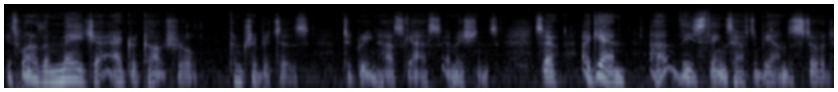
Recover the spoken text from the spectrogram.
It's one of the major agricultural contributors to greenhouse gas emissions. So, again, uh, these things have to be understood.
